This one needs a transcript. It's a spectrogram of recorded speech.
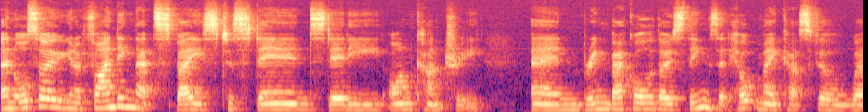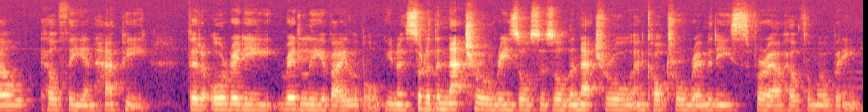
and also, you know, finding that space to stand steady on country and bring back all of those things that help make us feel well, healthy, and happy that are already readily available. You know, sort of the natural resources or the natural and cultural remedies for our health and well-being.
